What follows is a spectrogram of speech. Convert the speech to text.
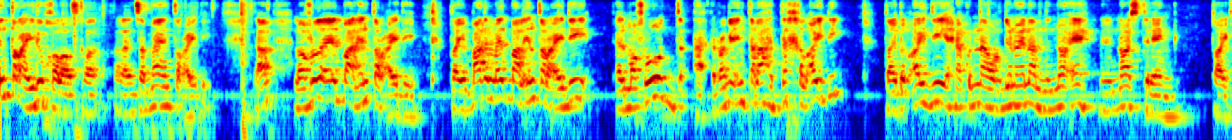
enter ID وخلاص خلاص هنسميها enter ID تمام؟ المفروض يطبع ال enter ID طيب بعد ما يطبع ال enter ID المفروض الراجل انت بقى هتدخل ID طيب ال ID إحنا كنا واخدينه هنا من النوع إيه؟ من النوع string طيب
